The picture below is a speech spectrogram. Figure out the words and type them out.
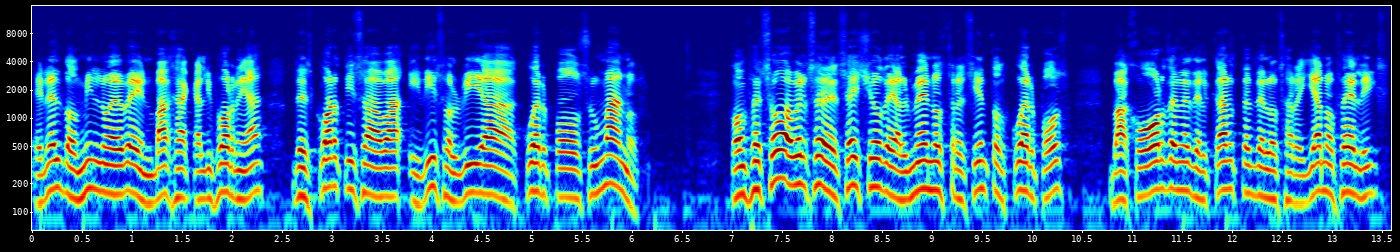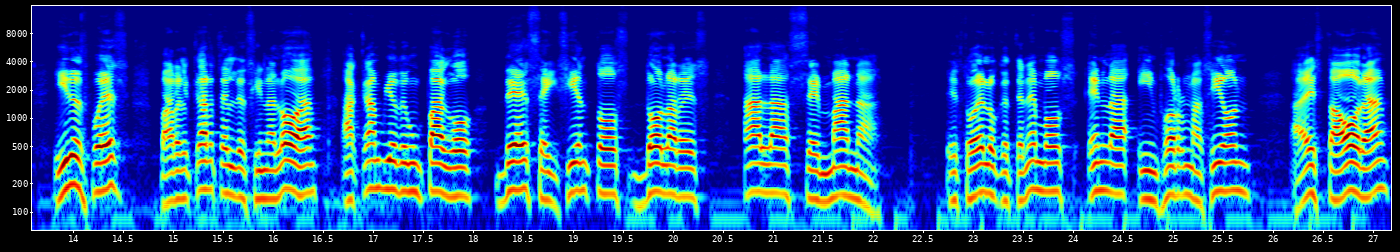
en el 2009 en Baja California, descuartizaba y disolvía cuerpos humanos. Confesó haberse deshecho de al menos 300 cuerpos bajo órdenes del cártel de los Arellano Félix y después para el cártel de Sinaloa a cambio de un pago de 600 dólares a la semana. Esto es lo que tenemos en la información a esta hora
